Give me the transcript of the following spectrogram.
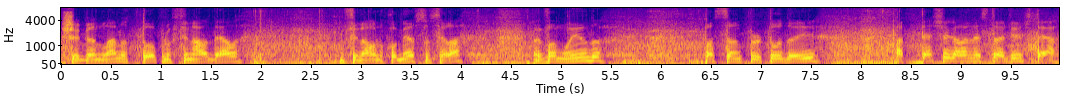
chegando lá no topo, no final dela, no final, no começo, sei lá, mas vamos indo, passando por tudo aí, até chegar lá na estradinha de terra.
